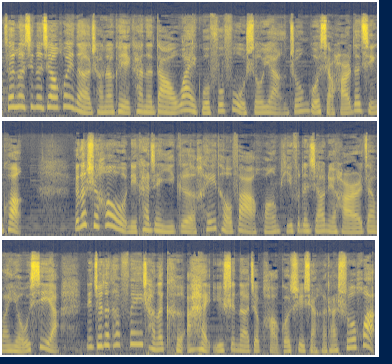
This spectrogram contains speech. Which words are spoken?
在乐心的教会呢，常常可以看得到外国夫妇收养中国小孩的情况。有的时候，你看见一个黑头发、黄皮肤的小女孩在玩游戏呀，你觉得她非常的可爱，于是呢，就跑过去想和她说话。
